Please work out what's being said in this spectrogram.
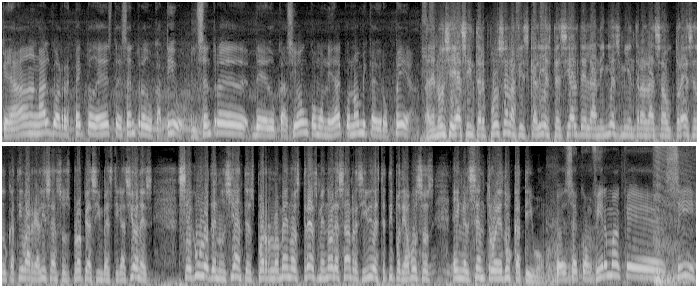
que hagan algo al respecto de este centro educativo, el Centro de, Educación Comunidad Económica Europea. La denuncia ya se interpuso en la Fiscalía Especial de la Niñez mientras las autoridades educativas realizan sus propias investigaciones. Según los denunciantes, por lo menos tres menores han recibido este tipo de abusos en el centro educativo. Pues se confirma que sí,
